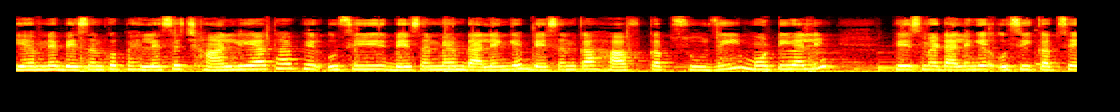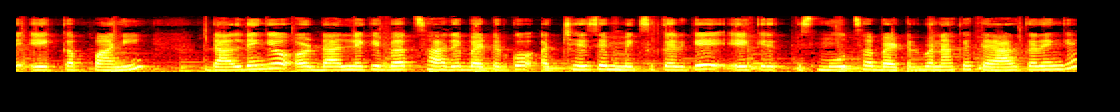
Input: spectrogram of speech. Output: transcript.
ये हमने बेसन को पहले से छान लिया था, फिर उसी बेसन में हम डालेंगे बेसन का हाफ़ कप सूजी मोटी वाली, फिर इसमें डालेंगे उसी कप से एक कप पानी डाल देंगे और डालने के बाद सारे बैटर को अच्छे से मिक्स करके एक स्मूथ सा बैटर बना के तैयार करेंगे।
